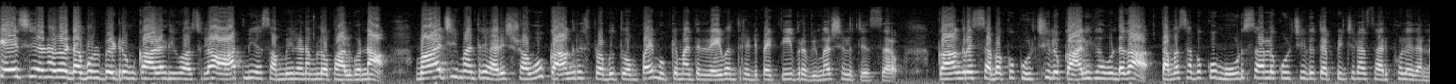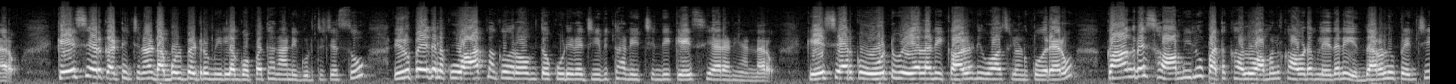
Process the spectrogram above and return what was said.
KCR Nagar double bedroom colony వాసుల ఆత్మీయ సమ్మేళనంలో పాల్గొన్న మాజీ మంత్రి హరీష్ రావు కాంగ్రెస్ ప్రభుత్వంపై ముఖ్యమంత్రి రేవంత్ రెడ్డిపై తీవ్ర విమర్శలు చేశారు. కాంగ్రెస్ సభకు కుర్చీలు ఖాళీగా ఉండగా తమ సభకు మూడు సార్లు కుర్చీలు తెప్పించినా సరిపోలేదన్నారు. కేసీఆర్ కట్టించిన డబుల్ బెడ్రూమ్ ఇళ్ళ గొప్పతనాన్ని గుర్తు చేస్తూ నిరుపేదలకు ఆత్మగౌరవంతో కూడిన జీవితాన్ని ఇచ్చింది కేసీఆర్ అని అన్నారు. కేసీఆర్కు ఓటు వేయాలని కాలనీ వాసులను కోరారు. కాంగ్రెస్ హామీలు పథకాలు అమలు కావడం లేదని ధరలు పెంచి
